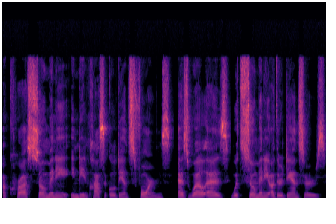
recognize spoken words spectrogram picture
across so many Indian classical dance forms, as well as with so many other dancers.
